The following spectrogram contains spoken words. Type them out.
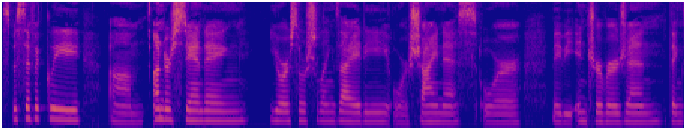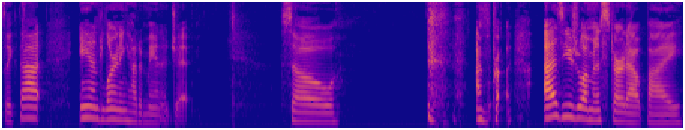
specifically um, understanding your social anxiety or shyness or maybe introversion, things like that, and learning how to manage it. So, I'm pro- as usual. I'm going to start out by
